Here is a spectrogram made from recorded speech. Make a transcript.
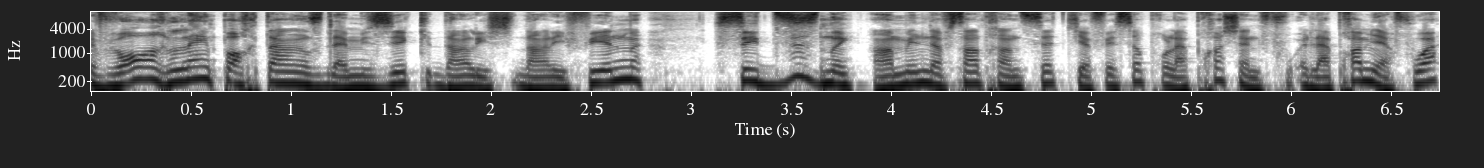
voir l'importance de la musique dans les, dans les films. C'est Disney en 1937 qui a fait ça pour la, prochaine fois, la première fois,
